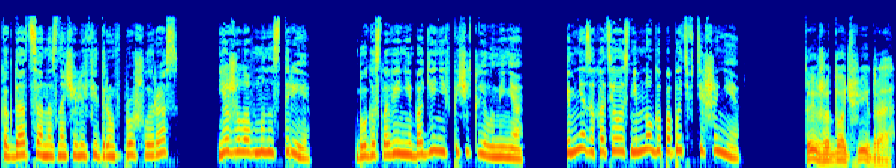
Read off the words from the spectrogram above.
Когда отца назначили фидером в прошлый раз, я жила в монастыре. Благословение богини впечатлило меня, и мне захотелось немного побыть в тишине. «Ты же дочь Фидра.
